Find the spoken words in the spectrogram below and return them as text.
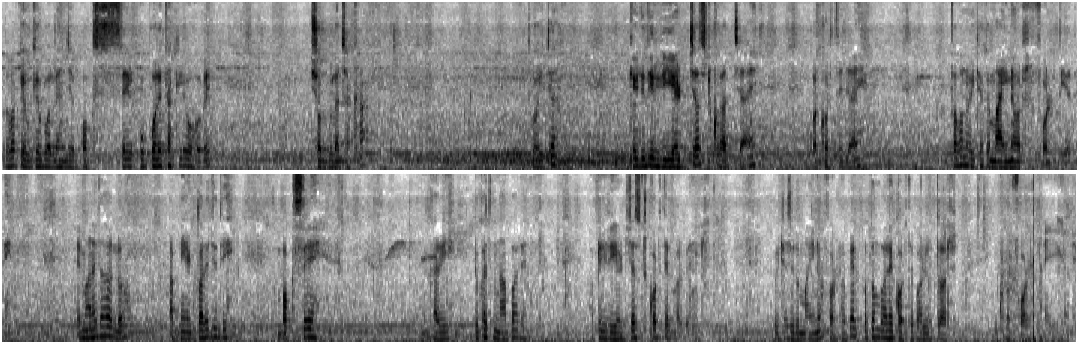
অথবা কেউ কেউ বলেন যে বক্সের উপরে থাকলেও হবে সবগুলা চাকা। তো ওইটা কেউ যদি রিঅ্যাডজাস্ট করা যায় বা করতে যায়, তখন ওইটাকে মাইনর ফল্ট দিয়ে দেয়। এর মানে মানেটা হলো, আপনি একবারে যদি বক্সে গাড়ি ঢুকাতে না পারেন, আপনি রিঅ্যাডজাস্ট করতে পারবেন। ওইটা শুধু মাইনর ফল্ট হবে, আর প্রথমবারে করতে পারলে তো আর কোনো ফল্ট নেই এখানে।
